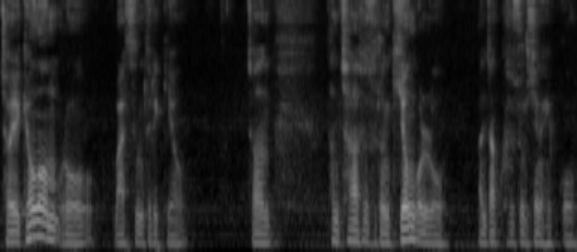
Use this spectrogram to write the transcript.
저의 경험으로 말씀드릴게요. 전 3차 수술은 기형골로 안장코 수술을 진행했고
